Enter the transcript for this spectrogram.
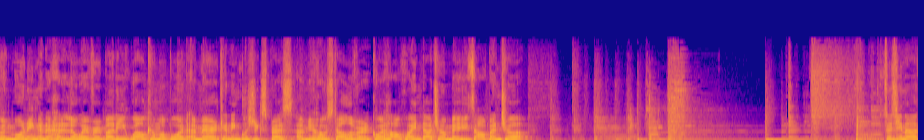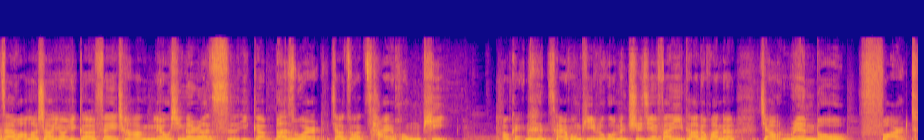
Good morning and hello everybody. Welcome aboard American English Express. I'm your host Oliver. 各位好，欢迎搭乘美语早班车。最近呢，在网络上有一个非常流行的热词，一个 buzzword，叫做彩虹屁。OK，那彩虹屁，如果我们直接翻译它的话呢，叫 rainbow fart，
